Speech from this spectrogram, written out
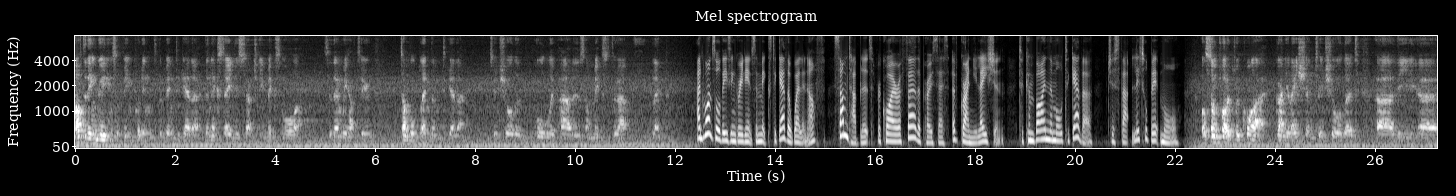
After the ingredients have been put into the bin together, the next stage is to actually mix them all up. So then we have to tumble blend them together to ensure that all the powders are mixed throughout the blend. And once all these ingredients are mixed together well enough, some tablets require a further process of granulation to combine them all together just that little bit more. Well, some products require granulation to ensure that uh, the uh,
